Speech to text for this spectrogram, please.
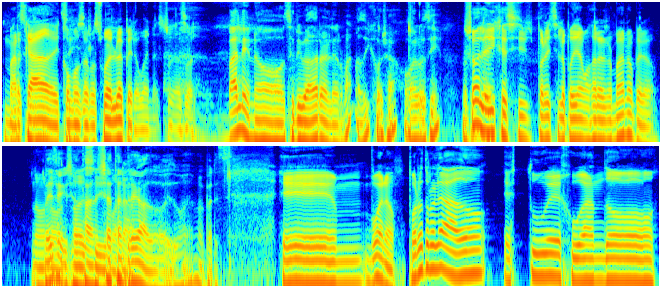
marcada de cómo se resuelve, pero bueno, es una sola. Vale, no se lo iba a dar al hermano, dijo ya, o algo así. Yo le dije si por ahí se lo podíamos dar al hermano, pero no. me parece no- que ya no está, ya entregado, Edu, eh, me parece. Eh, bueno, por otro lado, estuve jugando.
